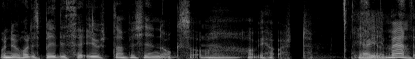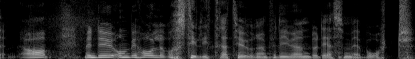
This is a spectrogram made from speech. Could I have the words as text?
Och nu har det spridit sig utanför Kina också, mm. har vi hört. Jajamän. Ja, men du, om vi håller oss till litteraturen, för det är ju ändå det som är vårt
